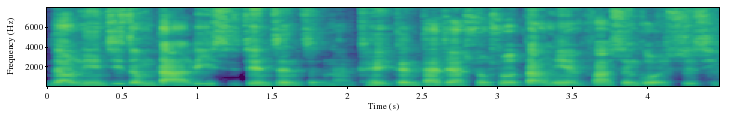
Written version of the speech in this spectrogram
让年纪这么大的历史见证者呢，可以跟大家说说当年发生过的事情。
